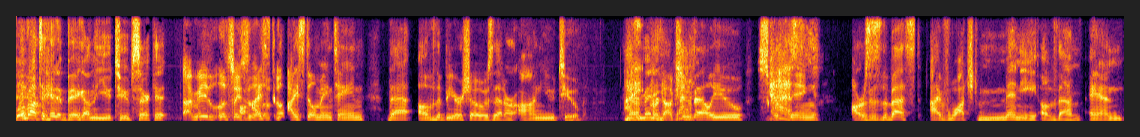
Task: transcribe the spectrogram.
We're about to hit it big on the YouTube circuit. I mean, let's face it. I still, I still maintain that of the beer shows that are on YouTube, There are many. production value, scripting, ours is the best. I've watched many of them, and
